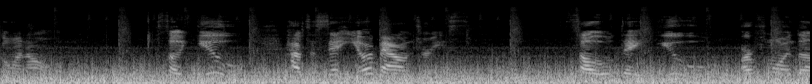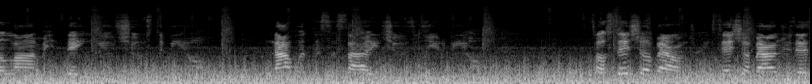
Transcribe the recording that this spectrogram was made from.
going on. So you have to set your boundaries so that you are flowing the alignment that you choose to be on, not what the society chooses you to be on. So set your boundaries. Set your boundaries as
